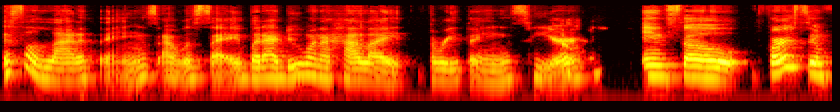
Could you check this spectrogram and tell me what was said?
it's a lot of things I would say, but I do want to highlight three things here. And so first and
